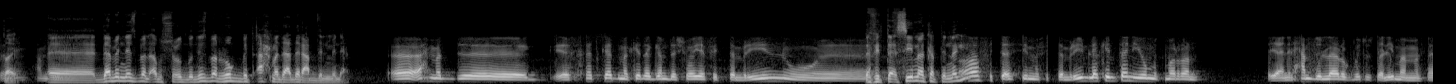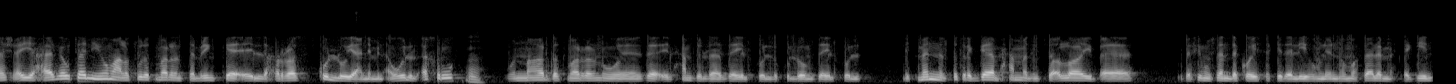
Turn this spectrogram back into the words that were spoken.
طيب. آه ده بالنسبة لأبو السعود بالنسبة لركبة أحمد عادل عبد المنعم. آه، أحمد آه، خد كدمة كده جامدة شوية في التمرين و ده في التقسيمة يا كابتن ناجي آه في التقسيمة في التمرين لكن تاني يوم اتمرن. يعني الحمد لله ركبته سليمة ما فيهاش أي حاجة وتاني يوم على طول اتمرن تمرين الحراس كله يعني من أوله لآخره. والنهاردة اتمرن وزي الحمد لله زي الفل كلهم زي الفل. نتمنى الفترة الجاية محمد إن شاء الله يبقى يبقى في مساندة كويسة كده ليهم لأن هم فعلا محتاجين.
